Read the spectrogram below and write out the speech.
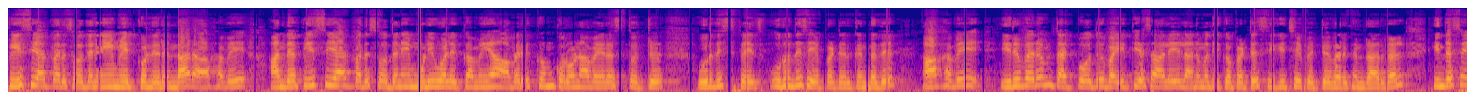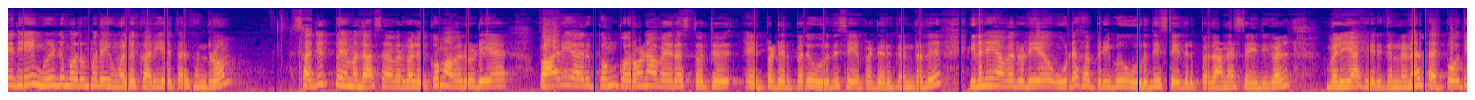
பிசிஆர் பரிசோதனையை மேற்கொண்டிருந்தார். ஆகவே அந்த பிசிஆர் பரிசோதனை முடிவுகளுக்கமைய அவருக்கும் கொரோனா வைரஸ் தொற்று உறுதி உறுதி செய்யப்பட்டிருக்கின்றது. ஆகவே இருவரும் தற்போது வைத்தியசாலையில் அனுமதிக்கப்பட்டு சிகிச்சை பெற்று வருகின்றார்கள். இந்த செய்தியை மீண்டும் ஒருமுறை உங்களுக்கு அறிய தருகின்றோம். சஜித் பிரேமதாஸ் அவர்களுக்கும் அவருடைய பாரியாருக்கும் கொரோனா வைரஸ் தொற்று ஏற்பட்டிருப்பது உறுதி செய்யப்பட்டிருக்கின்றது. இதனை அவருடைய ஊடக பிரிவு உறுதி செய்திருப்பதான செய்திகள் வெளியாகி இருக்கின்றன. தற்போது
